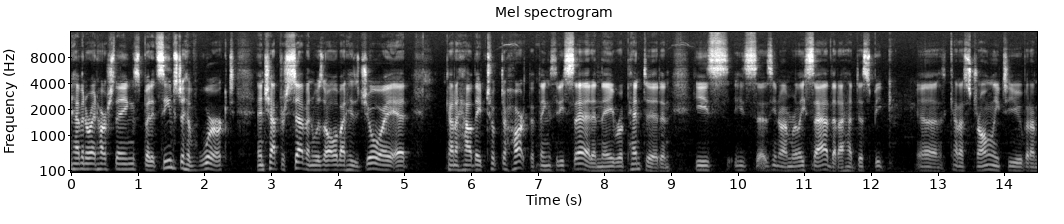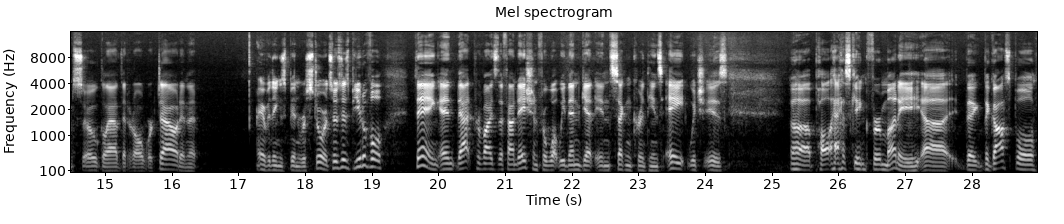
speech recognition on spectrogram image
having to write harsh things, but it seems to have worked. And chapter 7 was all about his joy at kind of how they took to heart the things that he said and they repented and he's he says you know i'm really sad that i had to speak uh, kind of strongly to you but i'm so glad that it all worked out and that everything's been restored so it's this beautiful thing and that provides the foundation for what we then get in Second corinthians 8 which is uh, paul asking for money uh, the, the gospel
